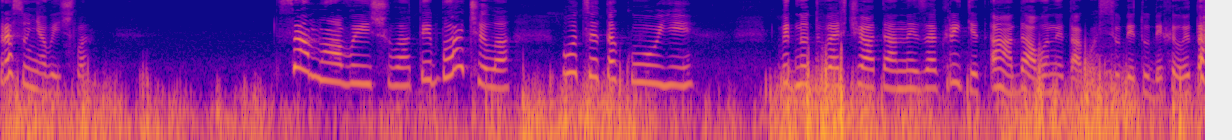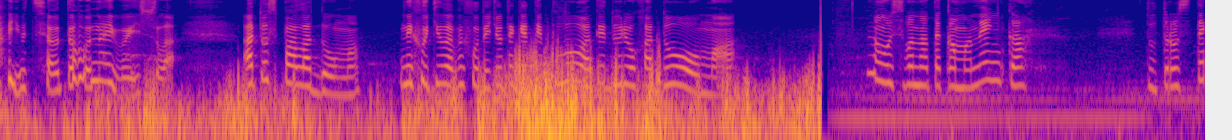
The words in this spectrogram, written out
красуня вийшла. Сама вийшла. Ти бачила? Оце такої. Видно, дверчата не закриті. А, да, вони так ось сюди-туди хилитаються, ото вона й вийшла. А то спала дома. Не хотіла виходити, отаке тепло, а ти дурьоха дома. Ну, ось вона така маленька. Тут росте,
